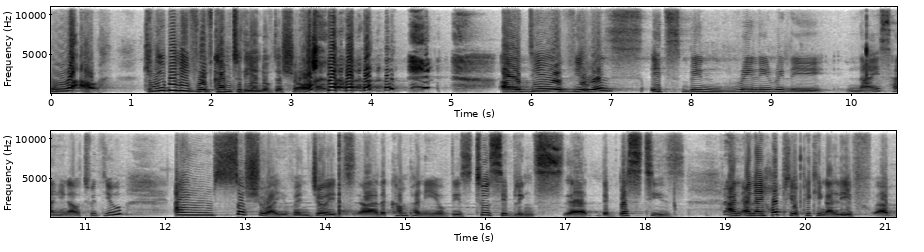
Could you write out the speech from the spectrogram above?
Wow. Can you believe we've come to the end of the show? uh, dear viewers, it's been really, really nice hanging out with you. I'm so sure you've enjoyed uh, the company of these two siblings, uh, the besties, and, and I hope you're picking a leaf. Uh,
